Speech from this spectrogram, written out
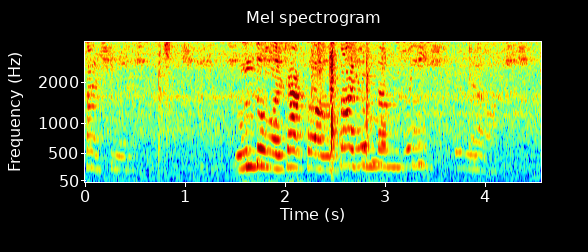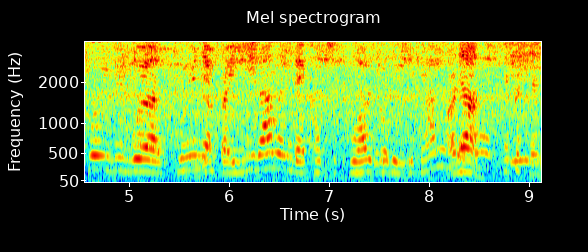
사실 운동을 자꾸 하면 빠진다면서. 저기 뭐야 동윤이 아빠 일하는데 같이 도와주고 이렇게 하는 거 아니야, 깨끗해.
